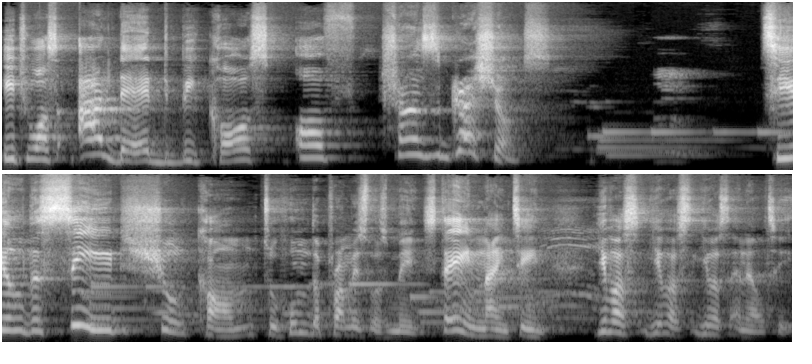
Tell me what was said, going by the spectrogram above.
it was added because of transgressions. Till the seed should come to whom the promise was made. Stay in 19. Give us, give us, give us NLT.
